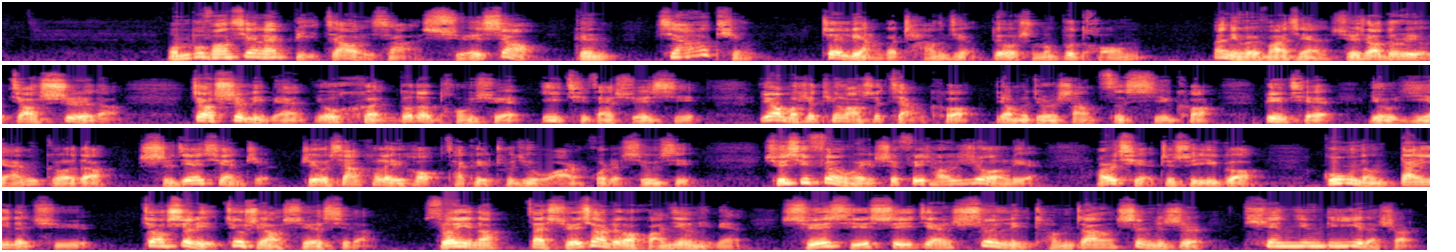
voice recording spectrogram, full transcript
我们不妨先来比较一下学校跟家庭这两个场景都有什么不同。那你会发现，学校都是有教室的，教室里边有很多的同学一起在学习，要么是听老师讲课，要么就是上自习课，并且有严格的时间限制，只有下课了以后才可以出去玩或者休息。学习氛围是非常热烈，而且这是一个功能单一的区域。教室里就是要学习的，所以呢，在学校这个环境里面，学习是一件顺理成章，甚至是天经地义的事儿。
